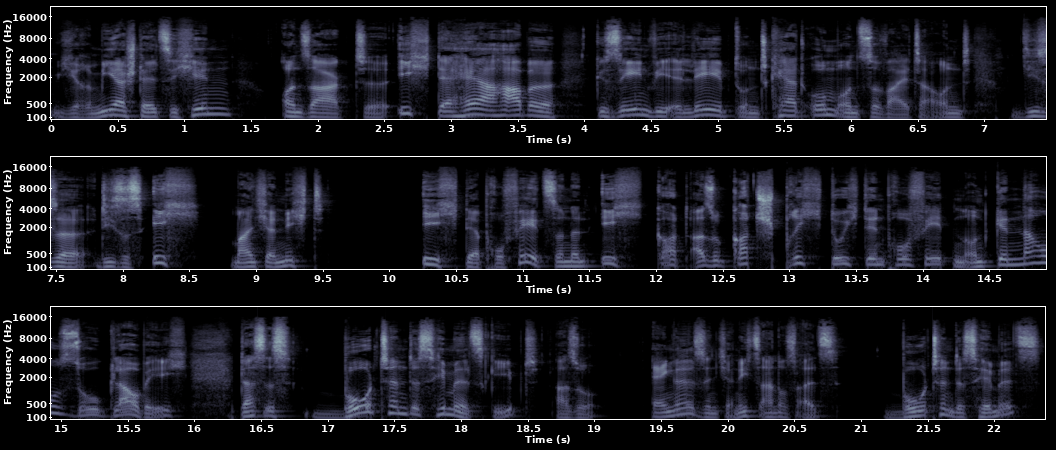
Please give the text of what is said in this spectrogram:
Jeremia stellt sich hin und sagt, ich, der Herr, habe gesehen, wie ihr lebt und kehrt um und so weiter. Und diese, dieses Ich meint ja nicht ich der Prophet, sondern ich Gott. Also Gott spricht durch den Propheten. Und genau so glaube ich, dass es Boten des Himmels gibt, also Engel sind ja nichts anderes als Boten des Himmels,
